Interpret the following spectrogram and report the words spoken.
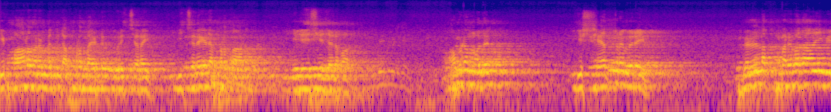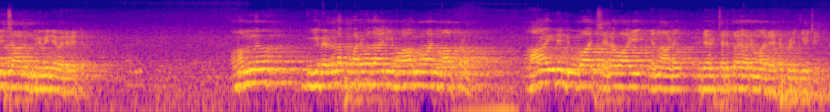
ഈ പാടവരമ്പത്തിന്റെ അപ്പുറത്തായിട്ട് ഒരു ചിറയും. ഈ ചിറയുടെ അപ്പുറത്താണ് ഈ ദേശീയ ജലപാതം. അവിടെ മുതൽ ഈ ക്ഷേത്രം വരെയും വെള്ളപ്പരവതായി വിരിച്ചാണ് ഗുരുവിനെ വരവേറ്റത്. അന്ന് ഈ വെള്ളപ്പരവതാനി വാങ്ങുവാൻ മാത്രം ആയിരം രൂപ ചെലവായി എന്നാണ് ചരിത്രകാരന്മാർ രേഖപ്പെടുത്തി വെച്ചിരിക്കുന്നത്.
